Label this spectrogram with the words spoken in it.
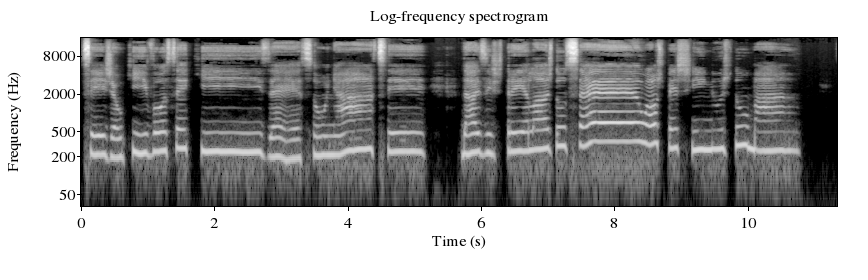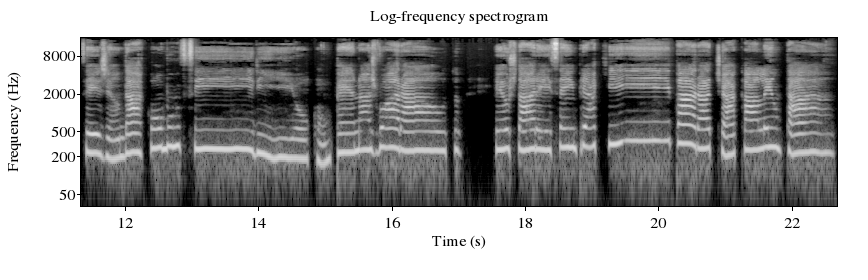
Seja o que você quiser sonhar ser, das estrelas do céu aos peixinhos do mar. Seja andar como um siri ou com penas voar alto, eu estarei sempre aqui para te acalentar.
